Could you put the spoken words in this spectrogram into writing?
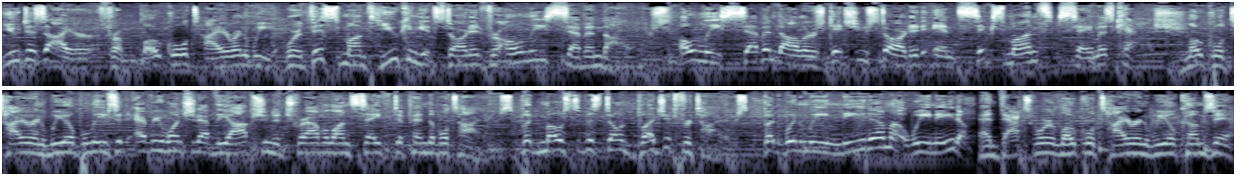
you desire from Local Tire and Wheel, where this month you can get started for only $7. Only $7 gets you started in six months, same as cash. Local Tire and Wheel believes that everyone should have the option to travel on safe, dependable tires. But most of us don't budget for tires. But when we need them, we need them. And that's where local tire and wheel comes in.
